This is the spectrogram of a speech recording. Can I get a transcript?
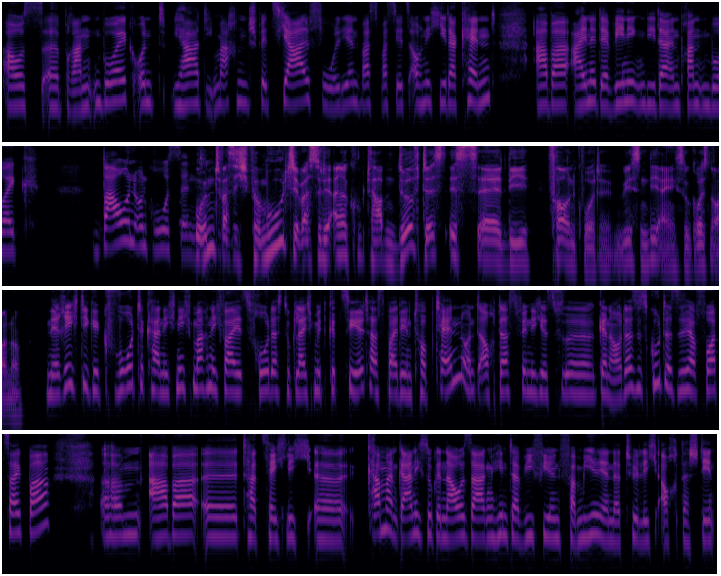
aus äh, Brandenburg und ja, die machen Spezialfolien, was was jetzt auch nicht jeder kennt, aber eine der wenigen, die da in Brandenburg bauen und groß sind. Und was ich vermute, was du dir angeguckt haben dürftest, ist äh, die Frauenquote. Wie ist denn die eigentlich so Größenordnung? Eine richtige Quote kann ich nicht machen. Ich war jetzt froh, dass du gleich mitgezählt hast bei den Top Ten und auch das finde ich ist äh, genau, das ist gut, das ist ja vorzeigbar. Ähm, aber äh, tatsächlich äh, kann man gar nicht so genau sagen, hinter wie vielen Familien natürlich auch da stehen,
